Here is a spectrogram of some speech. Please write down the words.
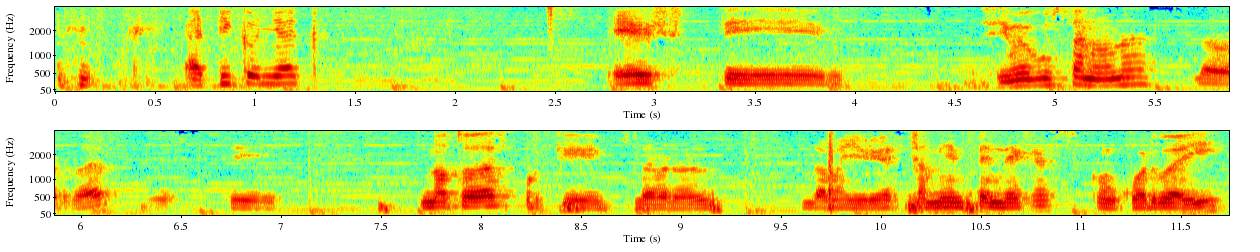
¿A ti, Coñac? Este, sí me gustan unas, la verdad. Este, no todas porque pues, la verdad la mayoría están bien pendejas, concuerdo ahí.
